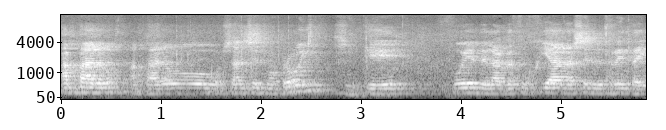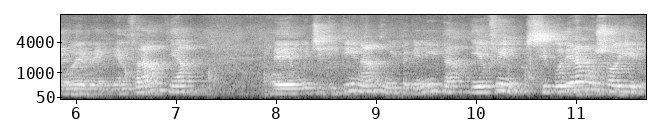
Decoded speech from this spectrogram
Amparo, Amparo Sánchez Monroy, que fue de las refugiadas en el 39 en Francia, eh, muy chiquitina, muy pequeñita, y en fin, si pudiéramos oír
